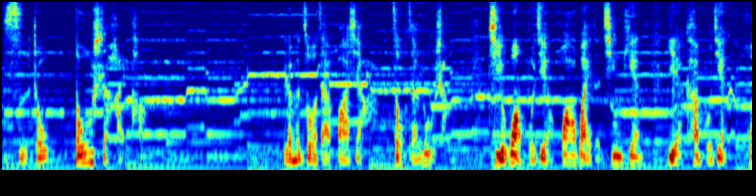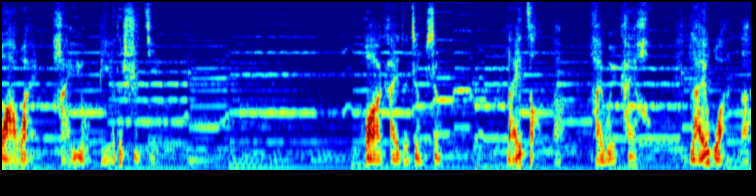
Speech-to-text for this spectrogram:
四周都是海棠。人们坐在花下，走在路上，既望不见花外的青天，也看不见花外还有别的世界。花开得正盛，来早了还未开好，来晚了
